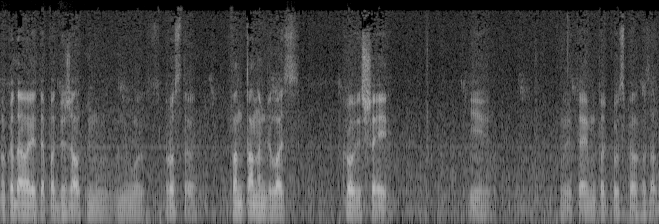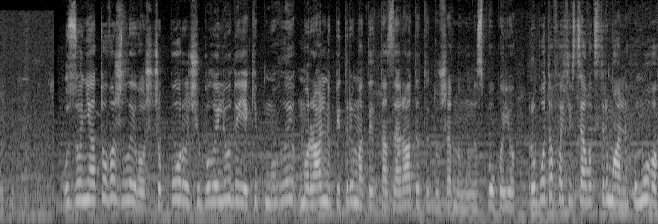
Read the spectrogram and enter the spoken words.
Но когда, говорит, я подбежал к нему, у него просто фонтаном лилась кровь из шеи. И говорит, я ему только успел глаза закрыть. У зоні АТО важливо, щоб поруч були люди, які б могли морально підтримати та зарадити душевному неспокою. Робота фахівця в екстремальних умовах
